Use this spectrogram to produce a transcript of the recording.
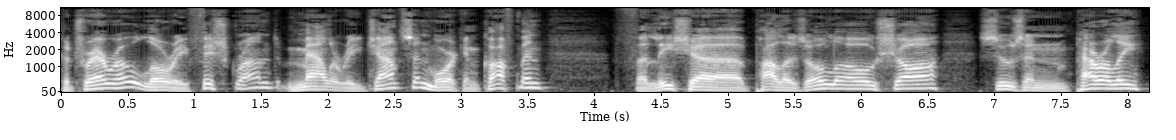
Cotrero, Lori Fishgrund, Mallory Johnson, Morgan Kaufman, Felicia Palazzolo Shaw, Susan Parley,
